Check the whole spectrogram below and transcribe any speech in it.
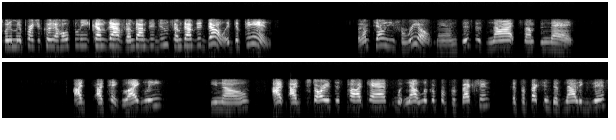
put them in the pressure cooker. Hopefully it comes out. Sometimes it do, sometimes it don't. It depends. But I'm telling you for real, man, this is not something that I I take lightly. You know, I, I started this podcast with not looking for perfection because perfection does not exist.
